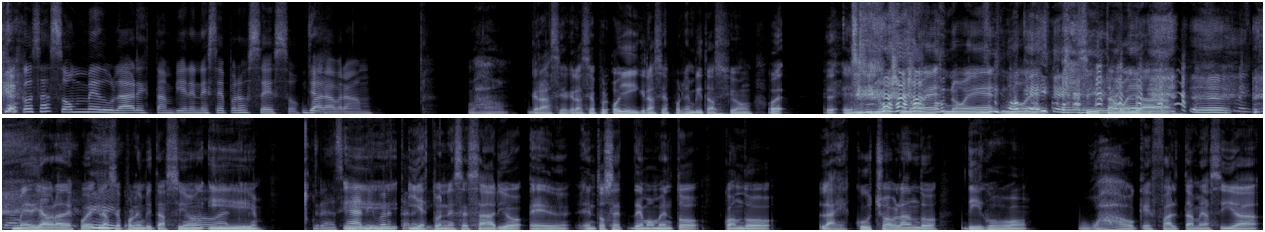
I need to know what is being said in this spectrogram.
¿Qué cosas son medulares también en ese proceso Ya. para Abraham? Wow. Gracias, gracias. Por, oye, y gracias por la invitación. Oye, eh, eh, no, no es, no es, no es. Sí, estamos ya media hora después. Gracias por la invitación. Y, Gracias a ti por y, estar y aquí. esto es necesario. eh, entonces, de momento, cuando las escucho hablando, digo, wow, qué falta me hacía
